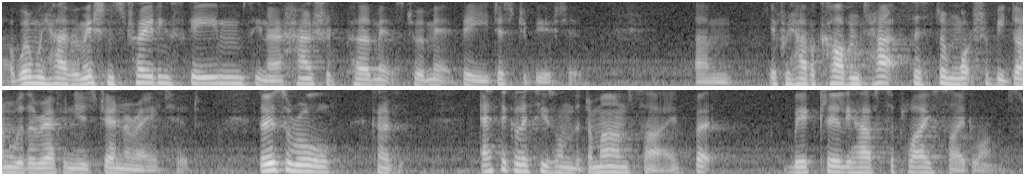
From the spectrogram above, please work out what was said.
Uh, when we have emissions trading schemes, you know, how should permits to emit be distributed? Um, if we have a carbon tax system, what should be done with the revenues generated? Those are all kind of ethical issues on the demand side, but we clearly have supply side ones.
